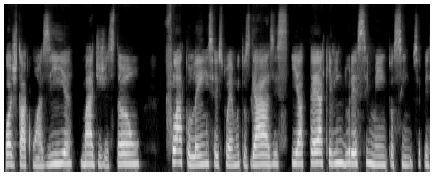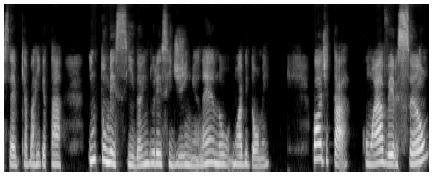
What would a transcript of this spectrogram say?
Pode estar tá com azia, má digestão, flatulência, isto é, muitos gases, e até aquele endurecimento, assim, você percebe que a barriga está entumecida, endurecidinha, né, no, no abdômen. Pode estar tá com aversão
